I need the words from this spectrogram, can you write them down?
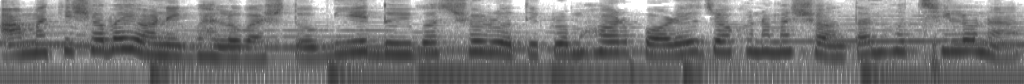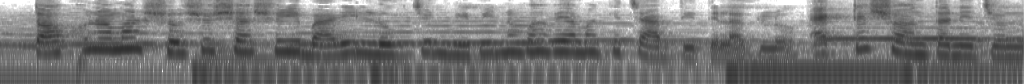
আমাকে সবাই অনেক ভালোবাসতো। বিয়ে দুই বছর অতিক্রম হওয়ার পরেও যখন আমার সন্তান হচ্ছিল না তখন আমার শ্বশুর শাশুড়ি বাড়ির লোকজন বিভিন্নভাবে আমাকে চাপ দিতে লাগল। একটা সন্তানের জন্য।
